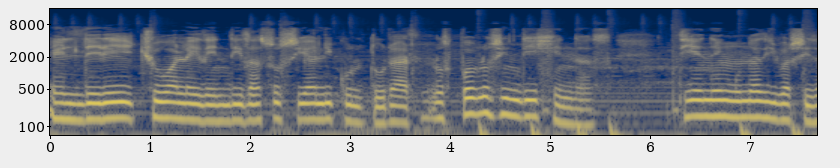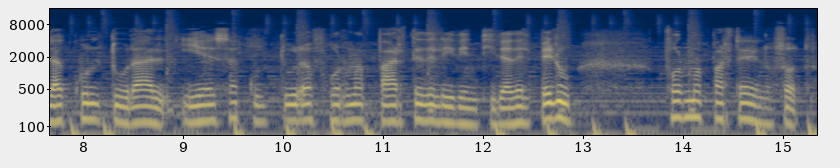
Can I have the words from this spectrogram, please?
El derecho a la identidad social y cultural. Los pueblos indígenas tienen una diversidad cultural y esa cultura forma parte de la identidad del Perú, forma parte de nosotros.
